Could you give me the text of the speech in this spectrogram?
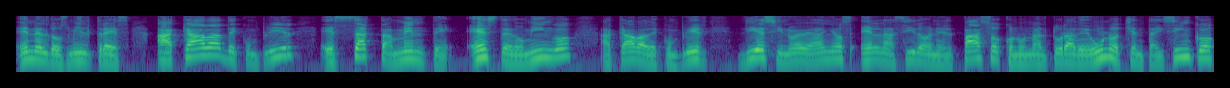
en el 2003. Acaba de cumplir exactamente este domingo, acaba de cumplir 19 años, él nacido en El Paso con una altura de 1,85,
